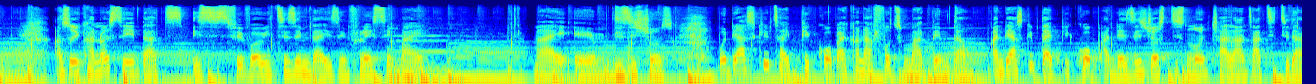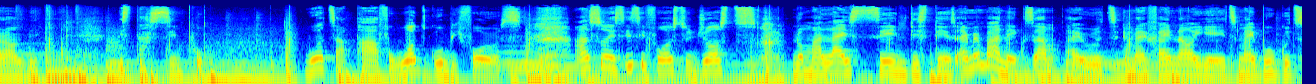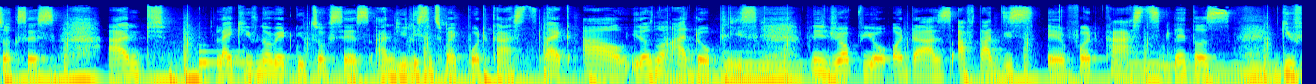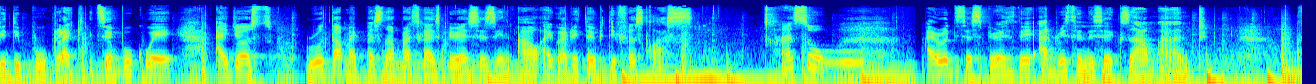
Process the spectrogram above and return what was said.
and so you cannot say that it's favoritism that is influencing my my um, decisions. But there are scripts I pick up, I can't afford to mark them down. And there are scripts I pick up, and there's this just this nonchalant attitude around me. It's that simple. Words are powerful, words go before us. And so it's easy for us to just normalize saying these things. I remember an exam I wrote in my final year, it's my book, Good Success. And like you've not read Good Success and you listen to my podcast, like, ow, it does not add up, please. Please drop your orders after this uh, podcast. Let us give you the book. Like, it's a book where I just wrote out my personal practical experiences in how I graduated with a first class. And so I wrote this experience there. I'd written this exam and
